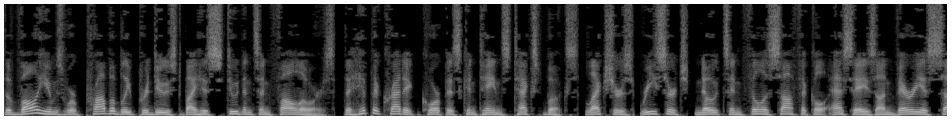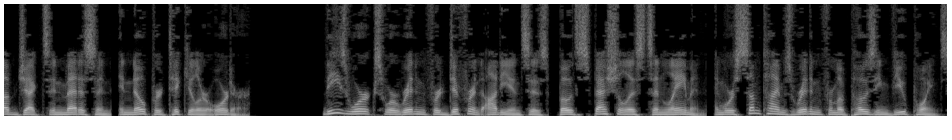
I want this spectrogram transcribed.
The volumes were probably produced by his students and followers. The Hippocratic corpus contains textbooks, lectures, research, notes, and philosophical essays on various subjects in medicine, in no particular order. These works were written for different audiences, both specialists and laymen, and were sometimes written from opposing viewpoints.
